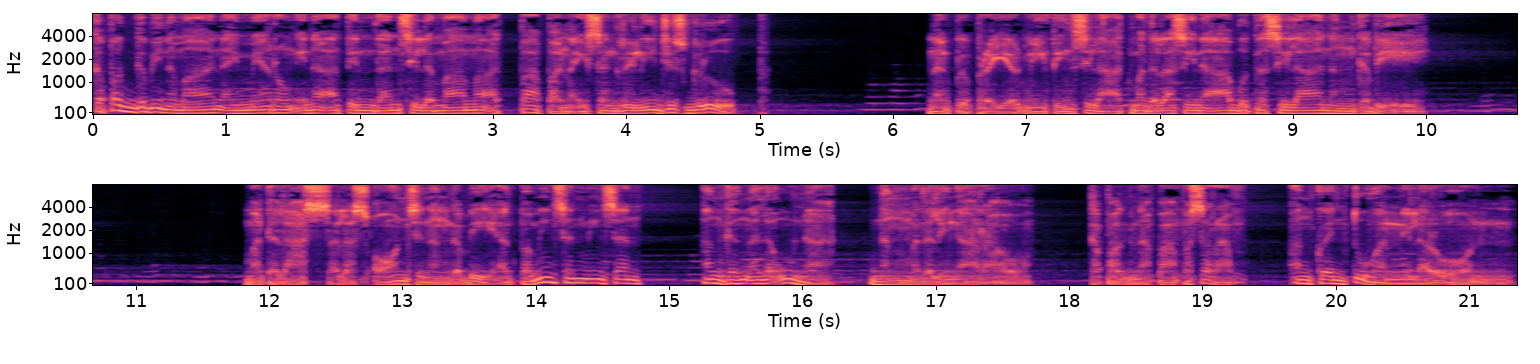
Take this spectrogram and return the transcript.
Kapag gabi naman ay merong inaatindan sila mama at papa na isang religious group. Nagpe-prayer meeting sila at madalas inaabot na sila ng gabi. Madalas alas 11 ng gabi at paminsan-minsan hanggang alauna ng madaling araw kapag napapasarap ang kwentuhan nila roon.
